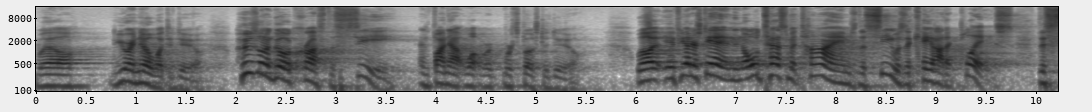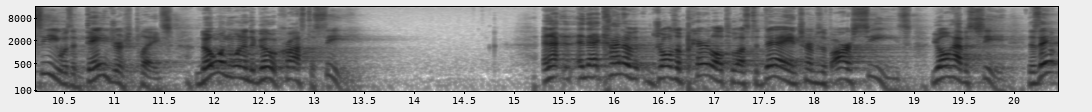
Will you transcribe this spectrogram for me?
Well, you already know what to do. Who's going to go across the sea and find out what we're, we're supposed to do? Well, if you understand, in Old Testament times, the sea was a chaotic place. The sea was a dangerous place. No one wanted to go across the sea. And that, and that kind of draws a parallel to us today in terms of our seas. You all have a sea. Does they,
